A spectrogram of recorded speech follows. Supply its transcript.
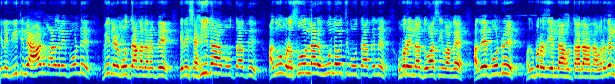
என்னை வீட்டிலே ஆடு மாடுகளை போண்டு வீட்டில் மூத்தாக்காத ரப்பே. என்னை ஷஹீதா மூத்தாக்கு. அதுவும் ரசூல்லாட ஊர்ல வச்சு மூத்தாக்குன்னு உமர் இல்லா துவா செய்வாங்க. அதே போன்று உமர் ரசி அல்லாஹு தாலான் அவர்கள்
